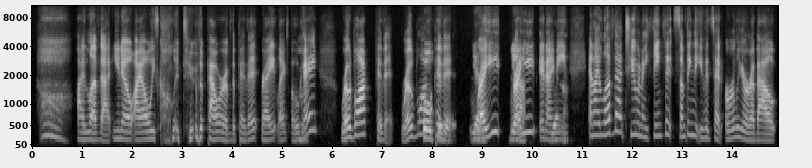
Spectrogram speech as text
I love that. You know, I always call it to the power of the pivot, right? Like, mm-hmm. okay, mm-hmm. roadblock, pivot, roadblock, pivot, pivot. Yeah. right? Yeah. Right. And I yeah. mean, and I love that too. And I think that something that you had said earlier about,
